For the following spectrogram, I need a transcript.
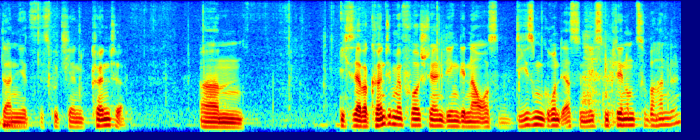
dann jetzt diskutieren könnte. Ähm, ich selber könnte mir vorstellen, den genau aus diesem Grund erst im nächsten Plenum zu behandeln.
